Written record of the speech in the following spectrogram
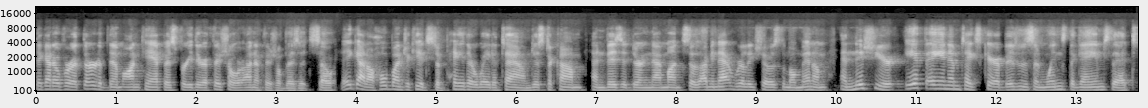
They got over a third of them on campus for either official or unofficial visits. So they got a whole bunch of kids to pay their way to town just to come and visit during that month. So I mean, that really shows the momentum. And this year, if A&M takes care of business and wins the games that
